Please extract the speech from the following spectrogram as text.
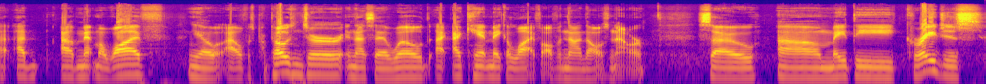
I, I, I met my wife. You know, I was proposing to her, and I said, "Well, I, I can't make a life off of nine dollars an hour." So um, made the courageous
